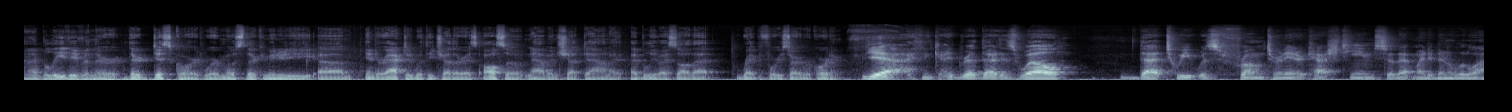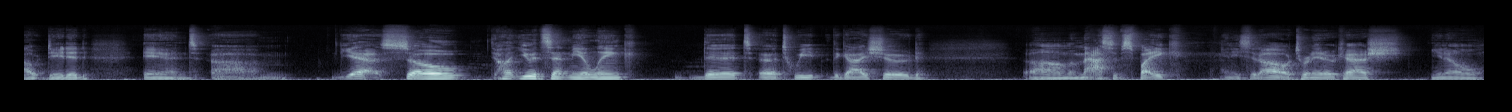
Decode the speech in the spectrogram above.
And I believe even their their Discord, where most of their community um, interacted with each other, has also now been shut down. I, I believe I saw that right before we started recording. Yeah, I think I'd read that as well. That tweet was from Tornado Cash Team, so that might have been a little outdated. And um, yeah, so Hunt, you had sent me a link that uh, tweet. The guy showed um, a massive spike, and he said, "Oh, Tornado Cash, you know."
